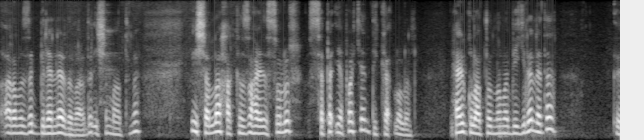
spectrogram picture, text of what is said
aramızda bilenler de vardır işin mantığını İnşallah hakkınıza hayırlısı olur. Sepet yaparken dikkatli olun. Her kullandığım bilgilerle de e,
